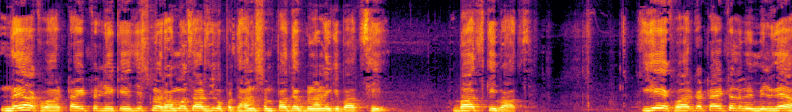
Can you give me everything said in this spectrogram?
नया अखबार टाइटल लेके जिसमें रामोतार जी को प्रधान संपादक बनाने की बात थी, बात की बात, ये अखबार का टाइटल हमें मिल गया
